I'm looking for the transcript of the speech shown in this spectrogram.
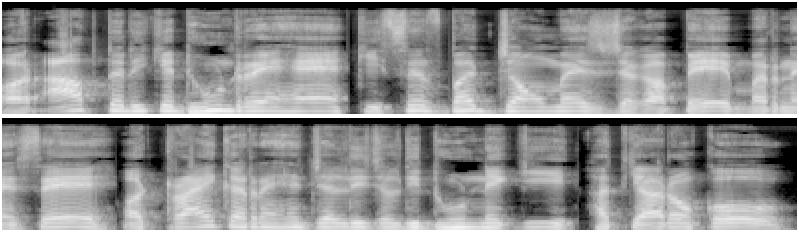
और आप तरीके ढूंढ रहे हैं कि सिर्फ़ बच जाऊँ मैं इस जगह पे मरने से और ट्राई कर रहे हैं जल्दी जल्दी ढूँढने की हथियारों को।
